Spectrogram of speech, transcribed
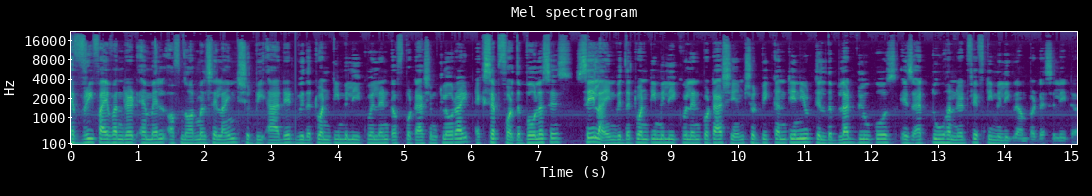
Every 500 ml of normal saline should be added with a 20 milliequivalent of potassium chloride, except for the boluses. Saline with the 20 milliequivalent potassium should be continued till the blood glucose is at 250 milligram per deciliter.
